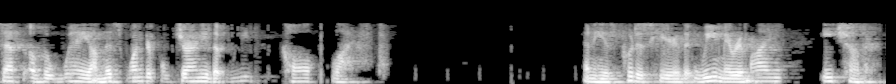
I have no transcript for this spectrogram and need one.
step of the way on this wonderful journey that we call life. And He has put us here that we may remind each other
